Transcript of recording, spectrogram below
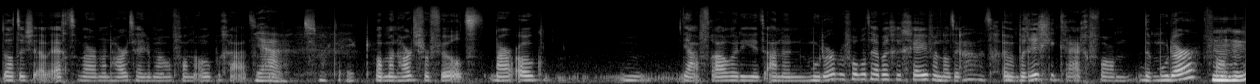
dat is echt waar mijn hart helemaal van open gaat. ja, dat snap ik. Wat mijn hart vervult. Maar ook ja, vrouwen die het aan hun moeder bijvoorbeeld hebben gegeven. En dat ik Oh, goed. een berichtje krijg van de moeder. Van, Mhm.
